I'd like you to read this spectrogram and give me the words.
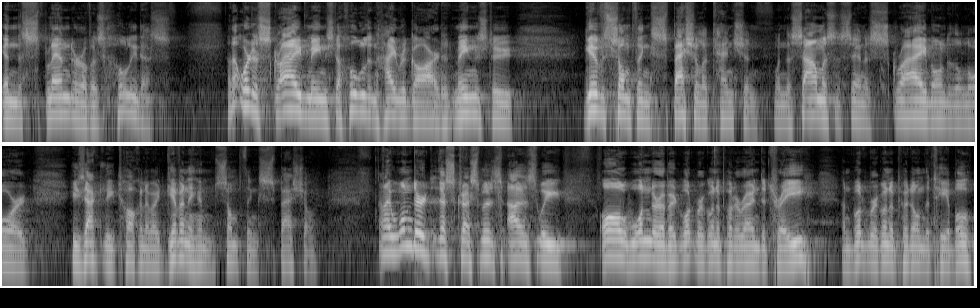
in the splendor of his holiness. And that word ascribe means to hold in high regard. It means to give something special attention. When the psalmist is saying, ascribe unto the Lord, he's actually talking about giving him something special. And I wondered this Christmas, as we all wonder about what we're going to put around the tree and what we're going to put on the table,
